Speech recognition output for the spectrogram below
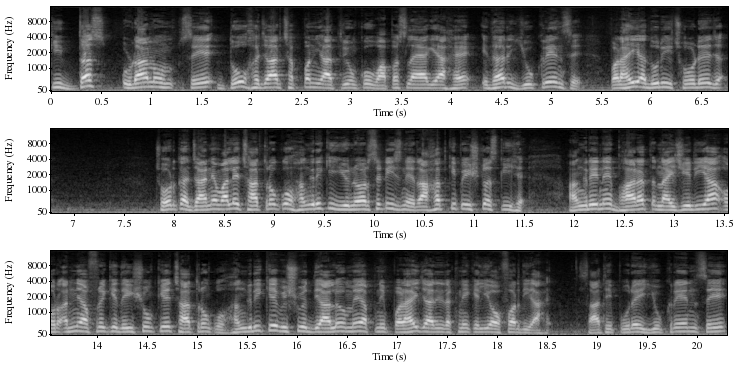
की 10 उड़ानों से दो हज़ार छप्पन यात्रियों को वापस लाया गया है। इधर यूक्रेन से पढ़ाई अधूरी छोड़े छोड़कर जाने वाले छात्रों को हंगरी की यूनिवर्सिटीज ने राहत की पेशकश की है। हंगरी ने भारत, नाइजीरिया और अन्य अफ्रीकी देशों के छात्रों को हंगरी के विश्वविद्यालयों में अपनी पढ़ाई जारी रखने के लिए ऑफ़र दिया है। साथ ही पूरे यूक्रेन से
